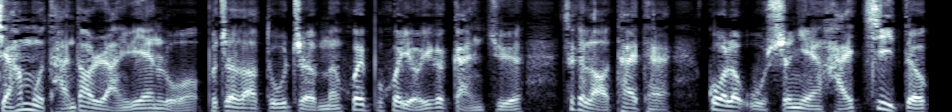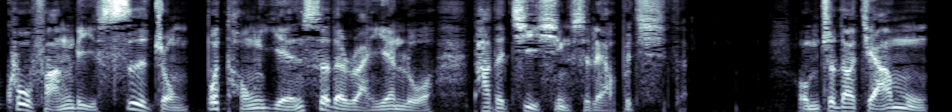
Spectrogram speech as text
贾母谈到软烟罗，不知道读者们会不会有一个感觉：这个老太太过了五十年，还记得库房里四种不同颜色的软烟罗，她的记性是了不起的。我们知道贾母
